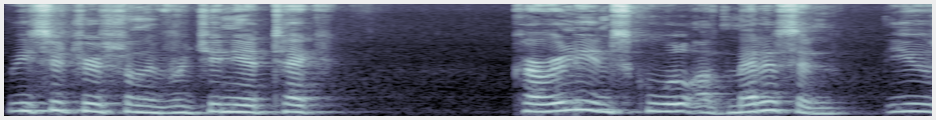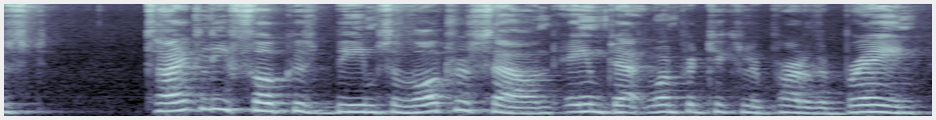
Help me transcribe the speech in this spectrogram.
Researchers from the Virginia Tech Carilion School of Medicine used tightly focused beams of ultrasound aimed at one particular part of the brain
